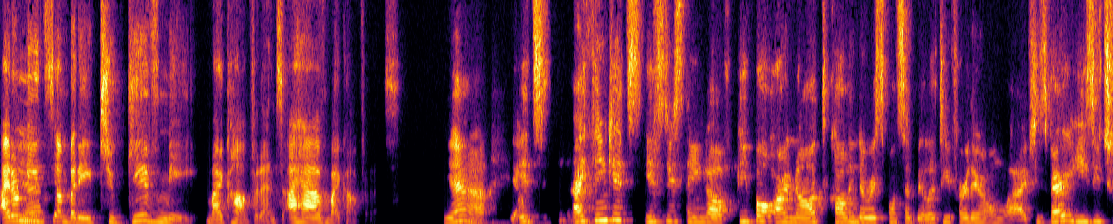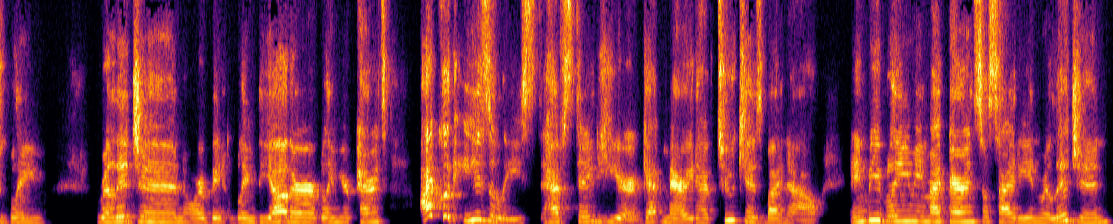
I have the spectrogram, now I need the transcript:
I don't yeah. need somebody to give me my confidence. I have my confidence yeah. yeah. it's i think it's it's this thing of people are not calling the responsibility for their own lives. It's very easy to blame religion or blame the other blame your parents. I could easily have stayed here get married have two kids by now and be blaming my parents society and religion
